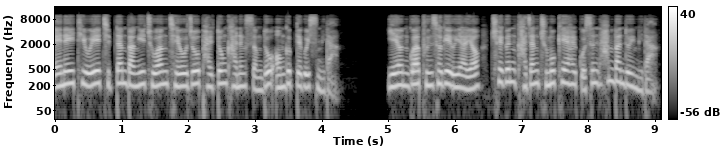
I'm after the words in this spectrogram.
NATO의 집단방위 조항 제5조 발동 가능성도 언급되고 있습니다. 예언과 분석에 의하여 최근 가장 주목해야 할 곳은 한반도입니다.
